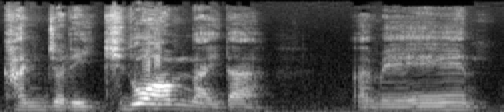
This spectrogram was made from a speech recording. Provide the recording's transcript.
간절히 기도하옵나이다. 아멘.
